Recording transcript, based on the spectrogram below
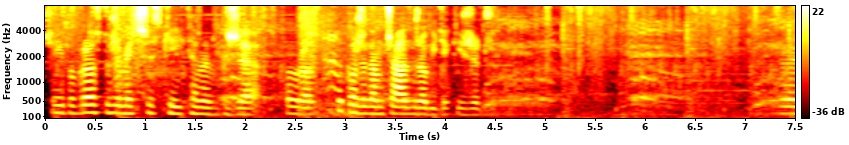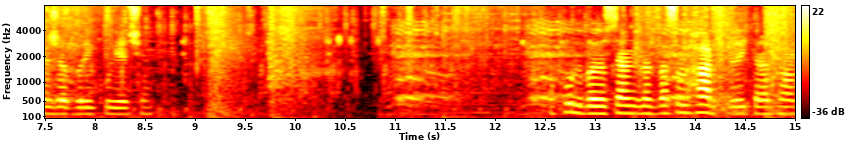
Czyli po prostu, że mieć wszystkie itemy w grze. Po prostu. Tylko, że tam trzeba zrobić jakieś rzeczy. Zależy jak breakujecie. Kurde, bo dostałem na dwa soul hearty i teraz mam...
